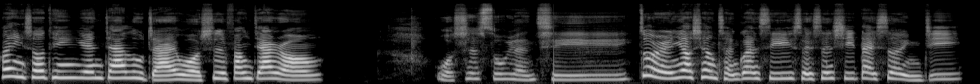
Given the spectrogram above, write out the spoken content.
欢迎收听冤家路窄，我是方嘉荣，我是苏元琪。做人要像陈冠希，随身携带摄影机，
